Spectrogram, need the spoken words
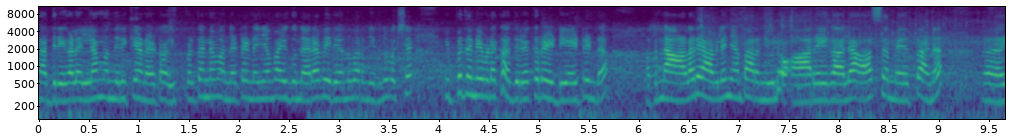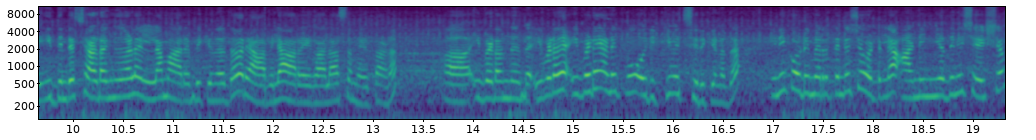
കതിരുകളെല്ലാം വന്നിരിക്കുകയാണ് കേട്ടോ. ഇപ്പോൾ തന്നെ വന്നിട്ടുണ്ട്. ഞാൻ വൈകുന്നേരം വരിക എന്ന് പറഞ്ഞിരുന്നു. പക്ഷേ ഇപ്പോൾ തന്നെ ഇവിടെ കതിരൊക്കെ റെഡി ആയിട്ടുണ്ട്. അപ്പം നാളെ രാവിലെ ഞാൻ പറഞ്ഞല്ലോ ആറേകാല ആ സമയത്താണ് ഇതിന്റെ ചടങ്ങുകളെല്ലാം ആരംഭിക്കുന്നത്. രാവിലെ ആറേകാല ആ സമയത്താണ്. ഇവിടെ നിന്ന്. ഇവിടെ ഇവിടെയാണ് ഇപ്പോൾ ഒരുക്കി വെച്ചിരിക്കുന്നത്. ഇനി കൊടിമരത്തിന്റെ ചുവട്ടിൽ അണിഞ്ഞതിന് ശേഷം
